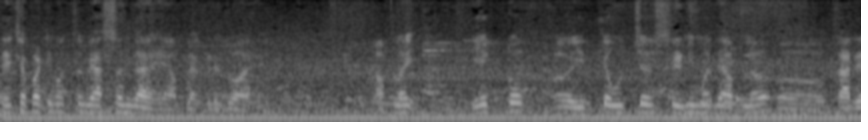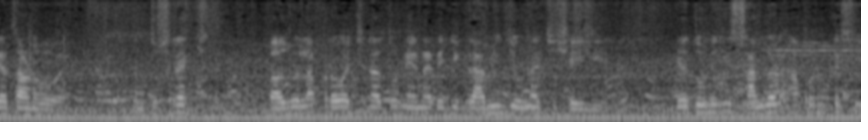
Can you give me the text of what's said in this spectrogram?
त्याच्या पाठीमागचं व्यासंग आहे आपल्याकडे जो आहे. आपला एकटोक इतक्या उच्च श्रेणीमध्ये आपलं कार्याचा अनुभव आहे. दुसऱ्या बाजूला प्रवचनातून येणारी जी ग्रामीण जीवनाची शैली आहे या दोन्हीची सांगड आपण कशी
